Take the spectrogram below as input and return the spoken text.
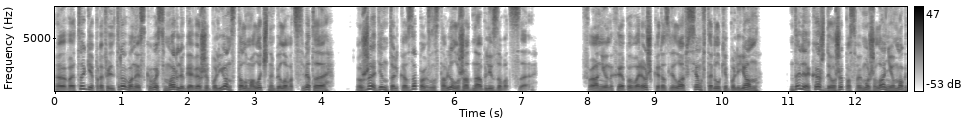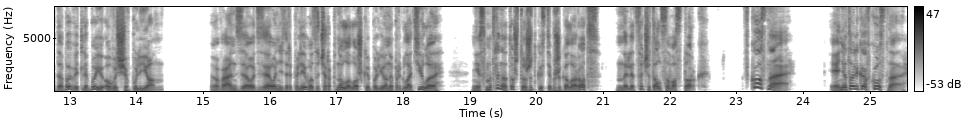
В итоге профильтрованный сквозь марлю говяжий бульон стал молочно-белого цвета, уже один только запах заставлял жадно облизываться. Фан Юнхэ поварёшкой разлила всем в тарелке бульон, далее каждый уже по своему желанию мог добавить любые овощи в бульон. Ван Цзяо Цзяо нетерпеливо зачерпнула ложкой бульон и проглотила. Несмотря на то, что жидкость обжигала рот, на лице читался восторг. «Вкусно!» И не только вкусно.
